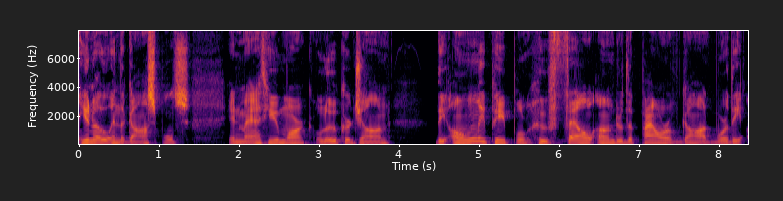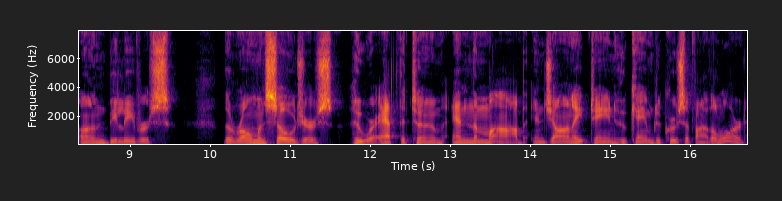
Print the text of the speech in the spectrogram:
You know, in the Gospels, in Matthew, Mark, Luke, or John, the only people who fell under the power of God were the unbelievers. The Roman soldiers who were at the tomb, and the mob in John 18 who came to crucify the Lord.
